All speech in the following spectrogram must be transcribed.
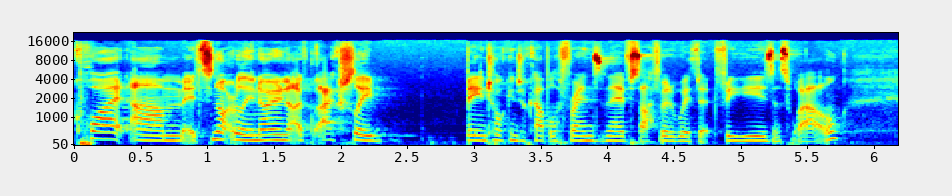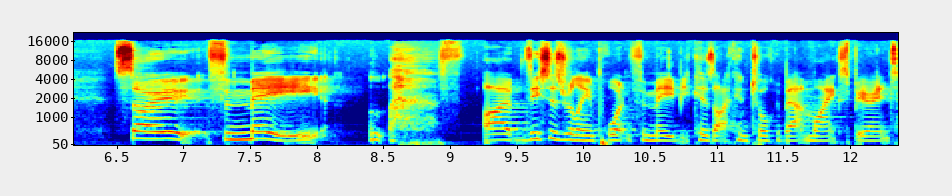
quite. Um, it's not really known. I've actually been talking to a couple of friends, and they've suffered with it for years as well. So for me, I, this is really important for me because I can talk about my experience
